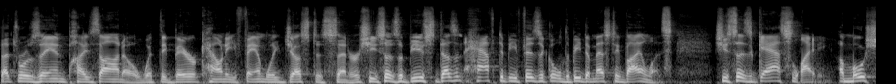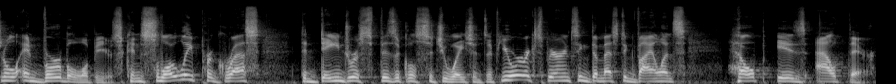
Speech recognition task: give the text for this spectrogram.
That's Roseanne Paisano with the Bexar County Family Justice Center. She says abuse doesn't have to be physical to be domestic violence. She says gaslighting, emotional and verbal abuse can slowly progress to dangerous physical situations. If you are experiencing domestic violence, help is out there.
